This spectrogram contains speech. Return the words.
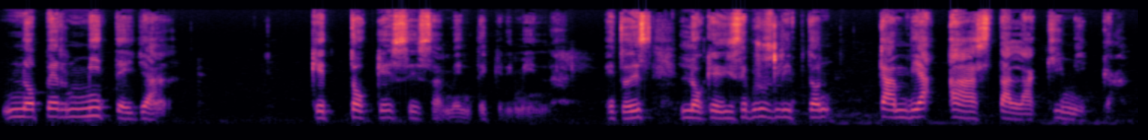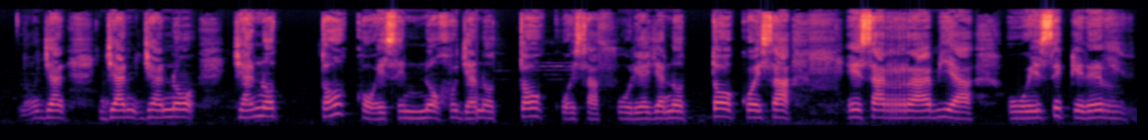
no permite ya que toques esa mente criminal. Entonces, lo que dice Bruce Lipton cambia hasta la química, ¿no? Ya, ya, ya no, ya no toco ese enojo, ya no toco esa furia, ya no toco esa, esa rabia o ese querer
